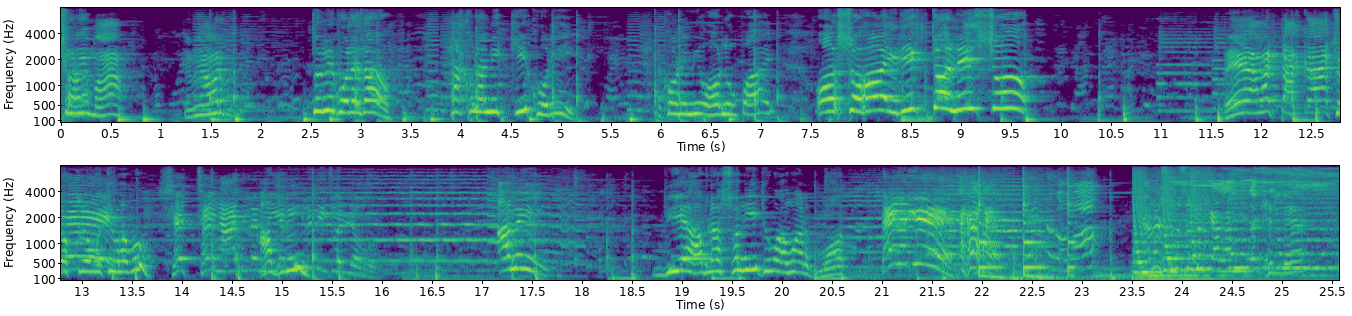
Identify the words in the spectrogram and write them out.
শাশুড়ি মা তুমি আমার তুমি বলে দাও এখন আমি কি করি? এখন আমি অনুপায় অসহায় রিক্ত নিঃস্ব। এ আমার টাকা চক্রবর্তী বাবু স্বেচ্ছায় না দিলে আপনি- আমি বিয়ে আপনার সঙ্গেই দেবো আমার মত। তাই নাকি? খেলবে?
